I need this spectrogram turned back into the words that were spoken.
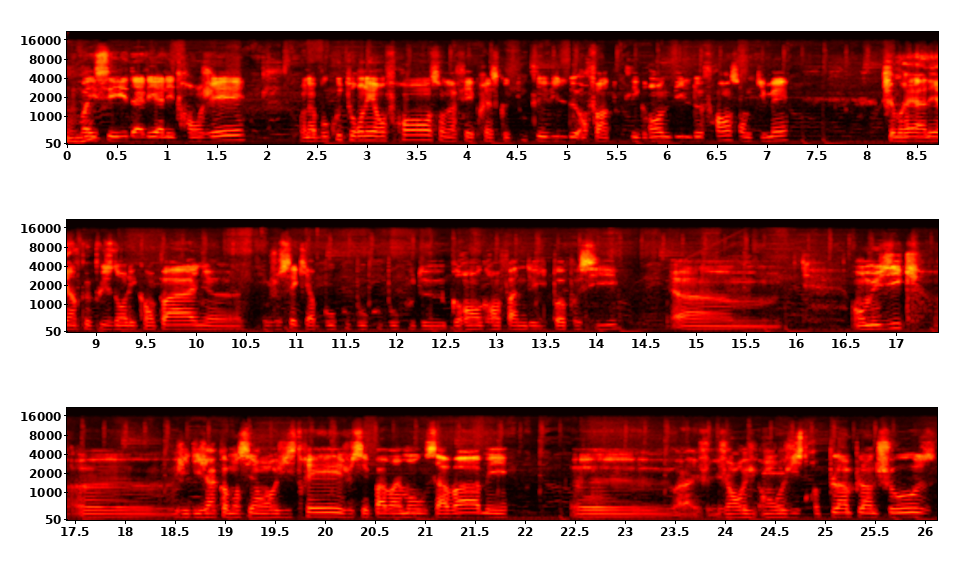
On Mhm. va essayer d'aller à l'étranger. On a beaucoup tourné en France. On a fait presque toutes les villes de, enfin, toutes les grandes villes de France, entre guillemets. J'aimerais aller un peu plus dans les campagnes. euh, Je sais qu'il y a beaucoup, beaucoup, beaucoup de grands, grands fans de hip-hop aussi. Euh, en musique, euh, j'ai déjà commencé à enregistrer. Je sais pas vraiment où ça va, mais euh, voilà, j'enregistre plein, plein de choses.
